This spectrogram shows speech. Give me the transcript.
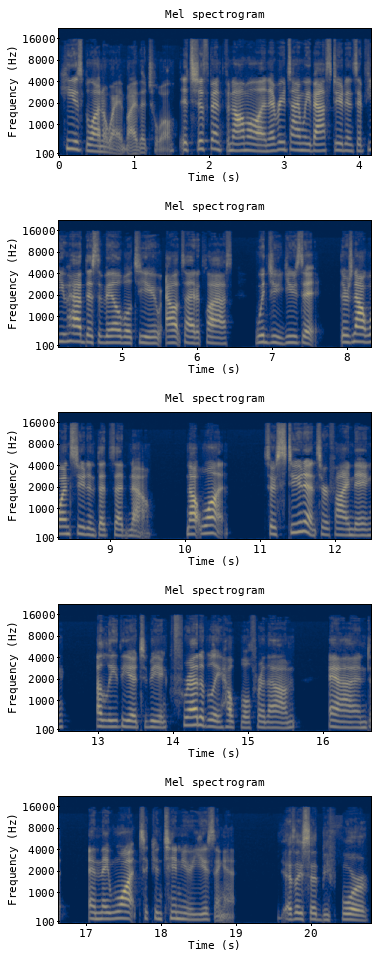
he is blown away by the tool. It's just been phenomenal. And every time we've asked students, if you had this available to you outside of class, would you use it? There's not one student that said no, not one. So students are finding Alethea to be incredibly helpful for them and and they want to continue using it. As I said before,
